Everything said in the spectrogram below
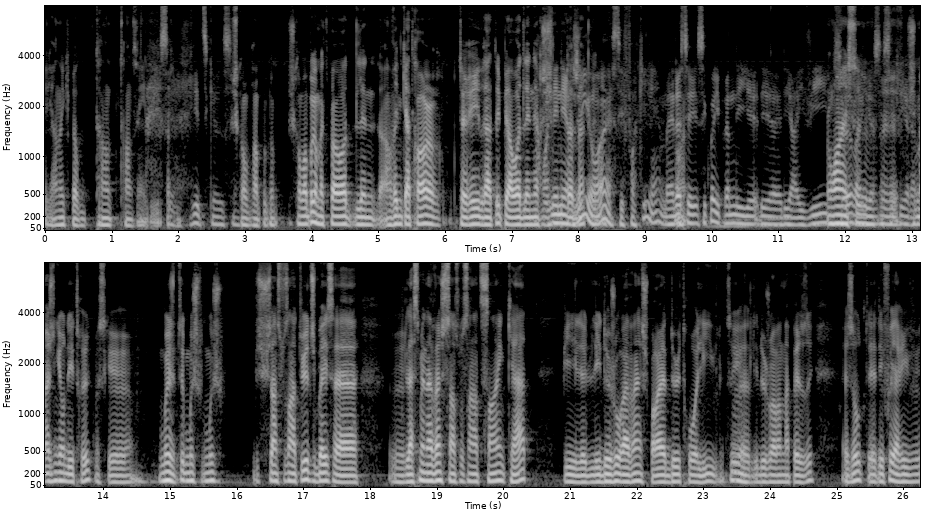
il y en a qui perdent 30, 35 livres. C'est ridicule, ça. Je comprends pas comme, je comprends pas comment tu peux avoir de en 24 heures te réhydrater puis avoir de l'énergie. Ouais, te L'énergie, ouais, c'est fucké. Hein? Mais là, Ouais. c'est quoi Ils prennent des, des, des IV Ouais, ça, est j'imagine qu'ils ont des trucs parce que moi, je- tu sais, moi, je, moi, je, je suis 168, je baisse à. euh, la semaine avant, je suis 165, 4. Puis le- les deux jours avant, je pars à 2-3 livres. Tu sais, Mm. euh, les deux jours avant ma pesée. Les autres, euh, des fois, ils arrivent.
